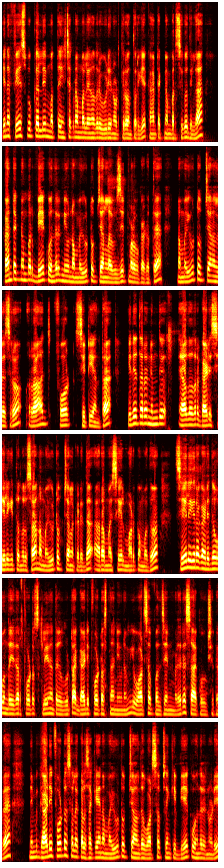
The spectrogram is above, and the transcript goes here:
ಇನ್ನು ಫೇಸ್ಬುಕ್ ಅಲ್ಲಿ ಮತ್ತೆ ಇನ್ಸ್ಟಾಗ್ರಾಮ್ ಅಲ್ಲಿ ಏನಾದರೂ ವಿಡಿಯೋ ನೋಡ್ತಿರೋಂಥವ್ರಿಗೆ ಕಾಂಟ್ಯಾಕ್ಟ್ ನಂಬರ್ ಸಿಗೋದಿಲ್ಲ. ಕಾಂಟ್ಯಾಕ್ಟ್ ನಂಬರ್ ಬೇಕು ಅಂದ್ರೆ ನೀವು ನಮ್ಮ ಯೂಟ್ಯೂಬ್ ಚಾನಲ್ ವಿಸಿಟ್ ಮಾಡಬೇಕಾಗುತ್ತೆ. ನಮ್ಮ ಯೂಟ್ಯೂಬ್ ಚಾನಲ್ ಹೆಸರು ರಾಜ್ ಫೋರ್ಟ್ ಸಿಟಿ ಅಂತ. ಇದೇ ತರ ನಿಮ್ಮದು ಯಾವುದಾದ್ರೂ ಗಾಡಿ ಸೇಲಿಗಿತ್ತಂದ್ರೂ ಸಹ ನಮ್ಮ ಯೂಟ್ಯೂಬ್ ಚಾನಲ್ ಕಡೆಯಿಂದ ಆರಾಮಾಗಿ ಸೇಲ್ ಮಾಡ್ಕೊಬೋದು. ಸೇಲಿಗಿರೋ ಗಾಡಿದು ಒಂದು ಐದಾರು ಫೋಟೋಸ್ ಕ್ಲೀನ್ ತೆಗೆದುಬಿಟ್ಟು ಆ ಗಾಡಿ ಫೋಟೋಸ್ನ ನೀವು ನಮಗೆ ವಾಟ್ಸಪ್ಪಲ್ಲಿ ಸೆಂಡ್ ಮಾಡಿದ್ರೆ ಸಾಕು ವೀಕ್ಷಕರೇ. ನಿಮಗೆ ಗಾಡಿ ಫೋಟೋಸ್ ಎಲ್ಲ ಕಳ್ಸೋಕ್ಕೆ ನಮ್ಮ ಯೂಟ್ಯೂಬ್ ಚಾನಲ್ದು ವಾಟ್ಸಪ್ ಸಂಖ್ಯೆ ಬೇಕು ಅಂದರೆ ನೋಡಿ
